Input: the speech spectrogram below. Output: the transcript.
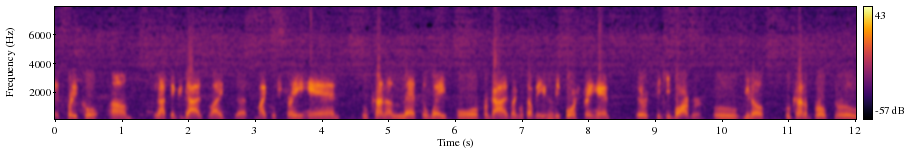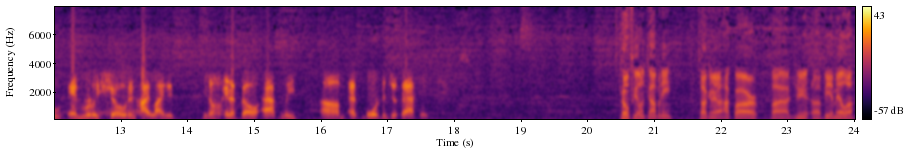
it's pretty cool. Um, you know, I think guys like uh, Michael Strahan, who kind of led the way for for guys like myself. Even before Strahan, there was Tiki Barber, who you know, who kind of broke through and really showed and highlighted, you know, NFL athletes um, as more than just athletes. Cofield and Company talking to Akbar Ba- uh, Biamila.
